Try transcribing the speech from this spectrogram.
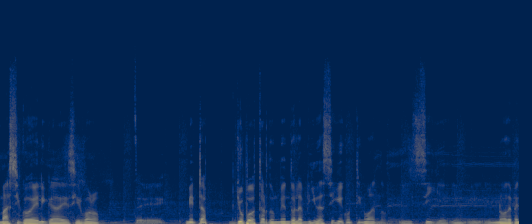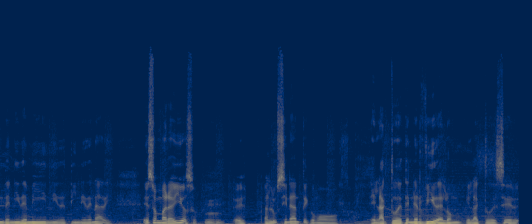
más psicodélica de decir, bueno, mientras yo puedo estar durmiendo, la vida sigue continuando y sigue y, no depende ni de mí, ni de ti, ni de nadie. Eso es maravilloso es alucinante como el acto de tener vida, el acto de ser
